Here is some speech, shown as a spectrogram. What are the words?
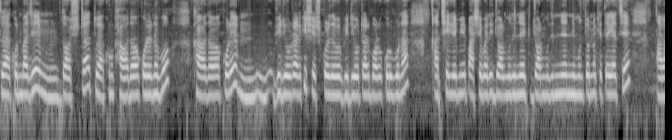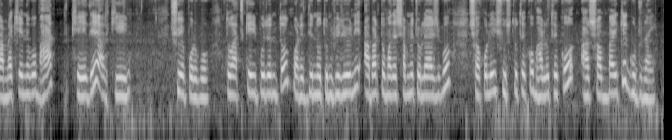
তো এখন বাজে দশটা, তো এখন খাওয়া দাওয়া করে নেব। খাওয়া দাওয়া করে ভিডিওটা আর কি শেষ করে দেবো। ভিডিওটা আর বড়ো করব না। আর ছেলে মেয়ে পাশে বাড়ির জন্মদিনে, জন্মদিনের নিমন্ত্রণ খেতে গেছে। আর আমরা খেয়ে নেব ভাত, খেয়ে দিয়ে আর কি শুয়ে পড়ব। তো আজকে এই পর্যন্ত, পরের দিন নতুন ভিডিও নিয়ে আবার তোমাদের সামনে চলে আসব। সকলেই সুস্থ থেকো, ভালো থেকো, আর সবাইকে গুড নাইট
